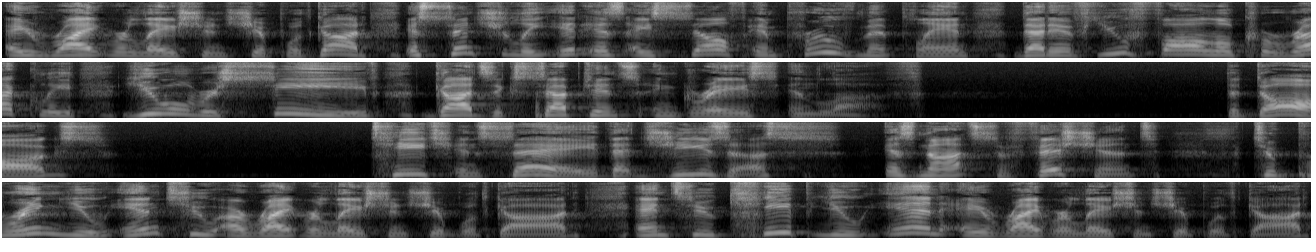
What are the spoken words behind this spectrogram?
a right relationship with God. Essentially, it is a self improvement plan that if you follow correctly, you will receive God's acceptance and grace and love. The dogs teach and say that Jesus is not sufficient to bring you into a right relationship with God and to keep you in a right relationship with God.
